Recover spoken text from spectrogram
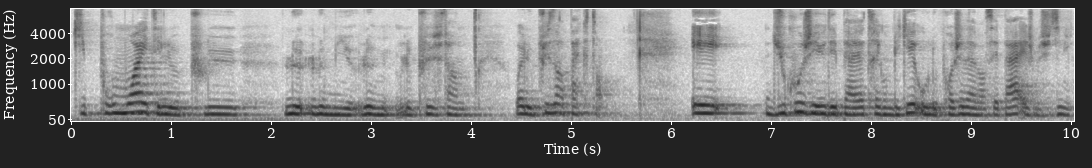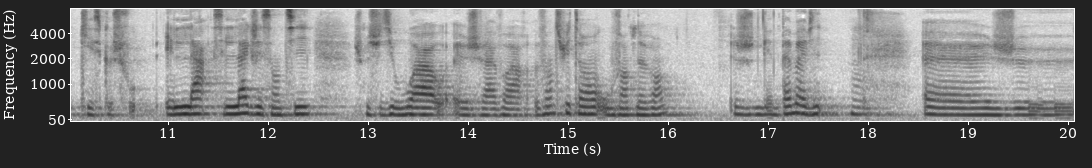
qui pour moi était le plus le, mieux, le, plus enfin ouais, le plus impactant. Et du coup, j'ai eu des périodes très compliquées où le projet n'avançait pas et je me suis dit mais qu'est-ce que je fais Et là, c'est là que j'ai senti je me suis dit waouh, je vais avoir 28 ans ou 29 ans, je ne gagne pas ma vie. Hmm. Euh, je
